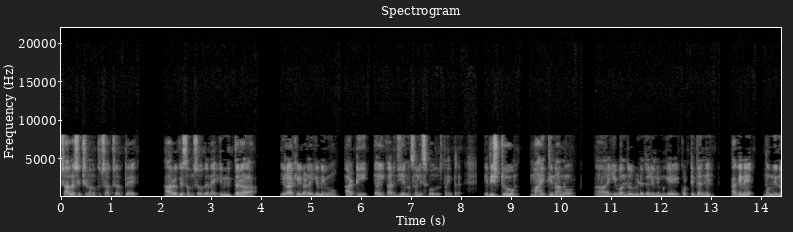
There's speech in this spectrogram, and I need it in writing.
ಶಾಲಾ ಶಿಕ್ಷಣ ಮತ್ತು ಸಾಕ್ಷರತೆ ಆರೋಗ್ಯ ಸಂಶೋಧನೆ, ಇನ್ನಿತರ ಇಲಾಖೆಗಳಿಗೆ ನೀವು ಆರ್ ಟಿ ಐ ಅರ್ಜಿಯನ್ನು ಸಲ್ಲಿಸಬಹುದು ಸ್ನೇಹಿತರೆ. ಇದಿಷ್ಟು ಮಾಹಿತಿ ನಾನು ಈ ಒಂದು ವಿಡಿಯೋದಲ್ಲಿ ನಿಮಗೆ ಕೊಟ್ಟಿದ್ದೇನೆ. ಹಾಗೆಯೇ ಮುಂದಿನ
